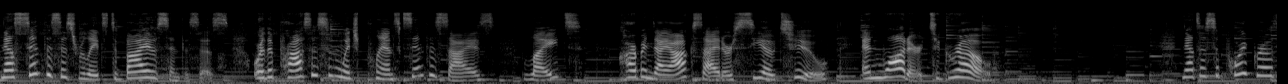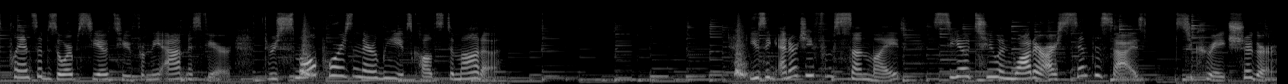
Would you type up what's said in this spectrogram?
Now synthesis relates to biosynthesis, or the process in which plants synthesize light, carbon dioxide or CO2, and water to grow. Now to support growth, plants absorb CO2 from the atmosphere through small pores in their leaves called stomata. Using energy from sunlight, CO2 and water are synthesized to create sugar.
